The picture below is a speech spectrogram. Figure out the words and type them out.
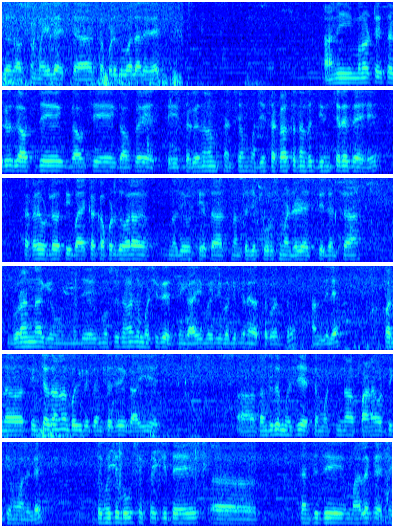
ज्या गावच्या महिला आहेत त्या कपडे धुवायला आलेल्या आहेत. आणि मला वाटतं सगळेच गावचे जे गावचे गावकरी आहेत ते सगळेजण त्यांच्या म्हणजे सकाळचं त्यांचं दिनचर्याच आहे हे. सकाळी उठल्यावरती बायका कपडे धुवायला नदीवरती येतात नंतर जे पुरुष मंडळी आहेत ते त्यांच्या गुरांना घेऊन म्हणजे मोस्टली सगळ्यांच्या म्हशीच आहेत. मी गाई बैली बघितली नाही आतापर्यंत आणलेल्या. पण तीन चार जणांना बघितले. त्यांच्या जे गाई आहेत त्यांच्या जे म्हशी आहेत त्या म्हशींना पाण्यावरती घेऊन आलेले आहेत. तुम्ही ते बघू शकता की ते त्यांचे जे मालक आहेत ते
